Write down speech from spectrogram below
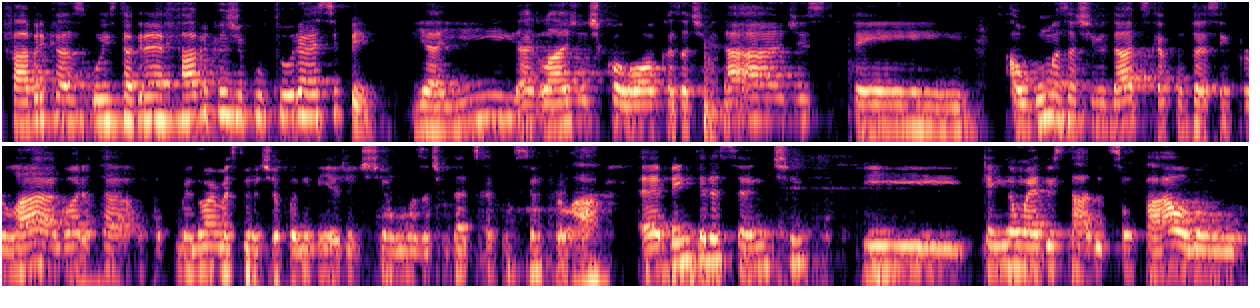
Fábricas, o Instagram é Fábricas de Cultura SP. E aí, lá a gente coloca as atividades, tem algumas atividades que acontecem por lá, agora está um pouco menor, mas durante a pandemia a gente tinha algumas atividades que aconteciam por lá. É bem interessante e quem não é do estado de São Paulo,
